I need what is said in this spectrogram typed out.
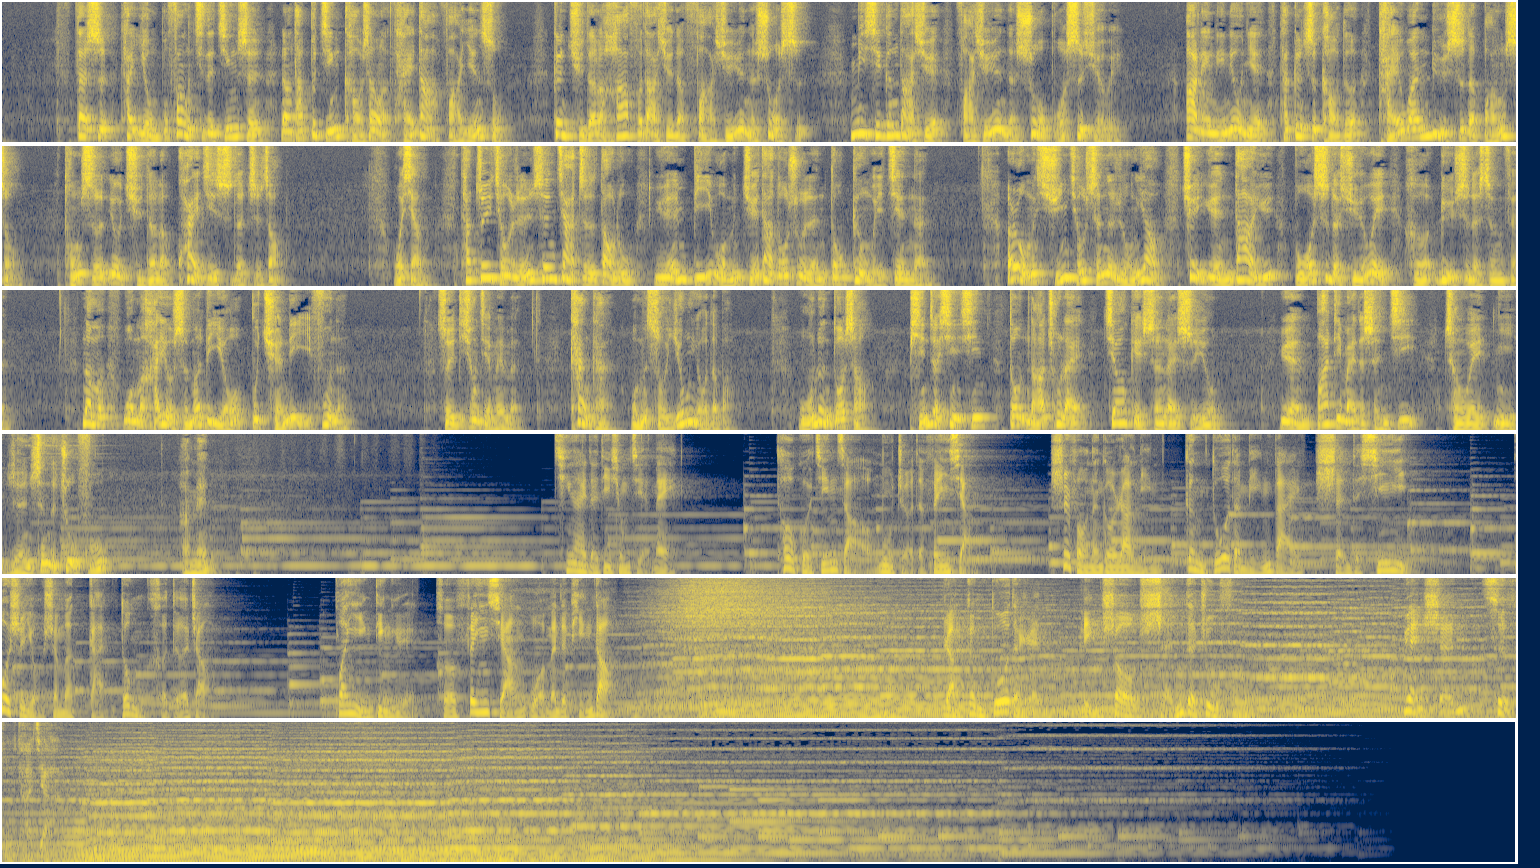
但是他永不放弃的精神，让他不仅考上了台大法研所。更取得了哈佛大学的法学院的硕士，密歇根大学法学院的硕博士学位。二零零六年，他更是考得台湾律师的榜首，同时又取得了会计师的执照。我想，他追求人生价值的道路远比我们绝大多数人都更为艰难，而我们寻求神的荣耀却远大于博士的学位和律师的身份。那么，我们还有什么理由不全力以赴呢？所以，弟兄姐妹们，看看我们所拥有的吧，无论多少，凭着信心都拿出来交给神来使用。愿巴迪买的神机成为你人生的祝福。阿门。亲爱的弟兄姐妹，透过今早牧者的分享，是否能够让您更多的明白神的心意，或是有什么感动和得着？欢迎订阅和分享我们的频道，让更多的人领受神的祝福。愿神赐福大家。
